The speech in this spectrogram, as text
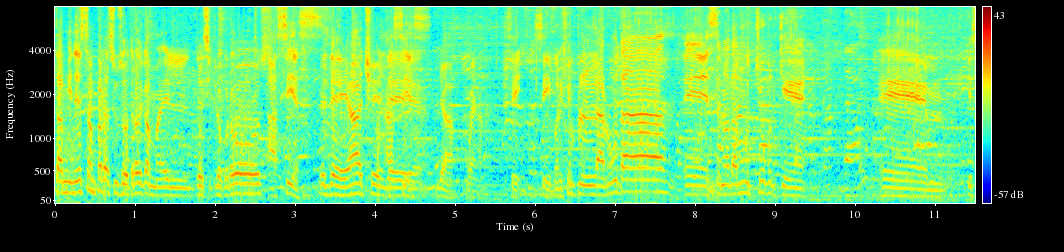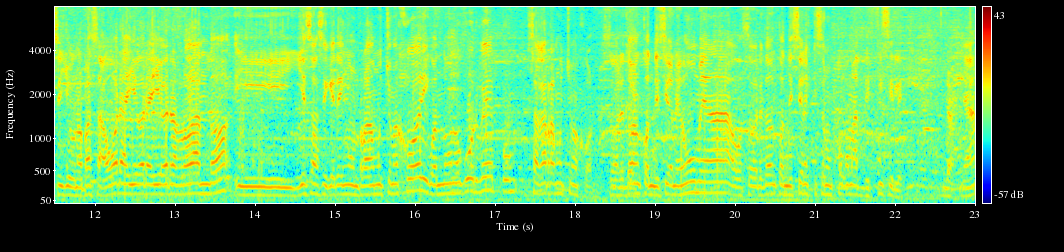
también están para sus otras gamas, el de ciclocross, Así es. el de DH, el de... Así es. Ya, bueno. Sí, sí. Por ejemplo, la ruta eh, se nota mucho porque, eh, qué sé yo, uno pasa horas y horas y horas rodando y, y eso hace que tenga un rodado mucho mejor y cuando uno curve, pum, se agarra mucho mejor. Sobre todo en condiciones húmedas o sobre todo en condiciones que son un poco más difíciles. ¿ya?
